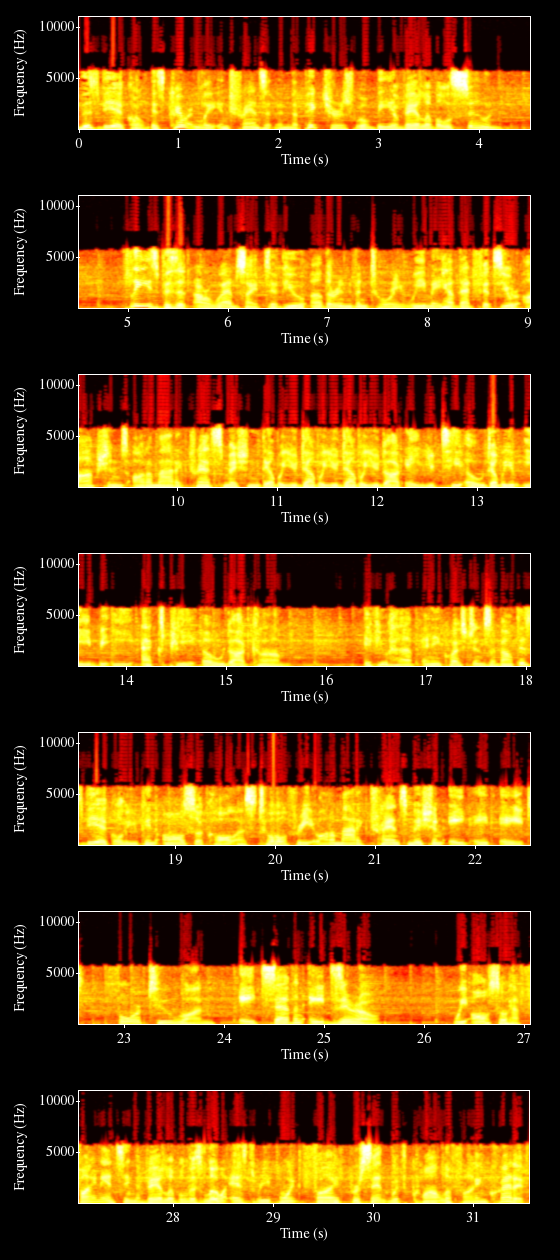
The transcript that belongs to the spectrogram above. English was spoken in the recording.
This vehicle is currently in transit and the pictures will be available soon. Please visit our website to view other inventory we may have that fits your options automatic transmission www.autowebexpo.com. If you have any questions about this vehicle you can also call us toll free automatic transmission 888-421-8780. We also have financing available as low as 3.5% with qualifying credit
